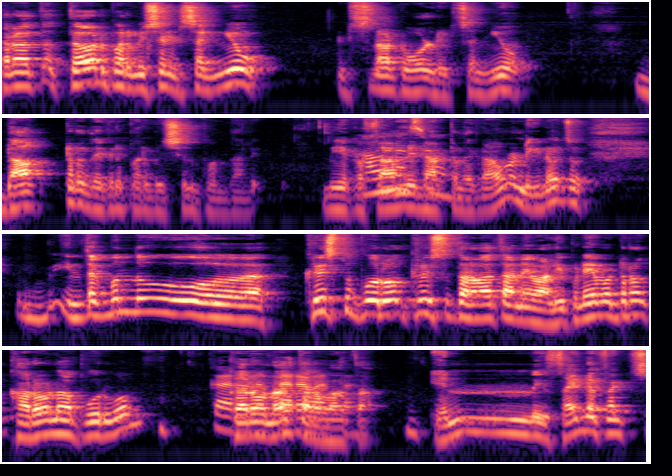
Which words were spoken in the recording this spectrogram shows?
తర్వాత third permission it's a new it's not old it's a new. Doctor దగ్గర పర్మిషన్ పొందాలి. మీ యొక్క ఫ్యామిలీ? డాక్టర్ దగ్గర. అవునండి ఈరోజు ఇంతకుముందు క్రీస్తు పూర్వం క్రీస్తు తర్వాత అనేవాళ్ళు. ఇప్పుడు ఏమంటారు? కరోనా పూర్వం కరోనా తర్వాత. ఎన్ని సైడ్ ఎఫెక్ట్స్?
